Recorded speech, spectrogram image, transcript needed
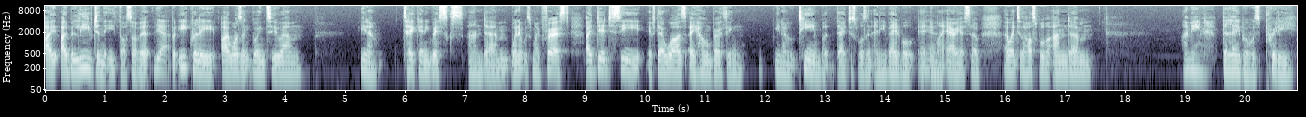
I, I believed in the ethos of it. Yeah. But equally, I wasn't going to, um, you know, take any risks. And um, when it was my first, I did see if there was a home birthing, you know, team, but there just wasn't any available in, Yeah. in my area. So I went to the hospital, and um, I mean, the labour was pretty.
